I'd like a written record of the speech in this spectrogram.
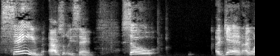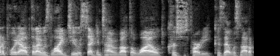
same, absolutely same. So again, I want to point out that I was lied to a second time about the wild Christmas party because that was not a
